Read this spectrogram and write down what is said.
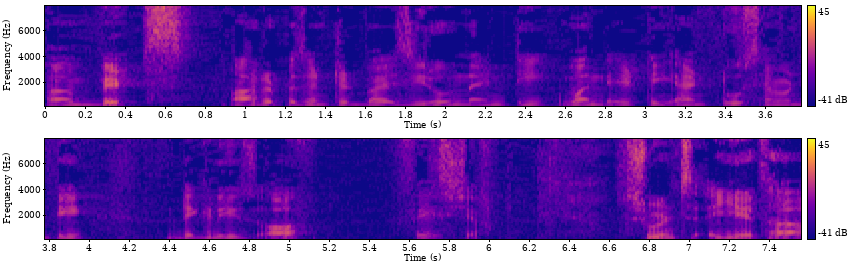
bits are represented by zero ninety one eighty and two seventy degrees of phase shift students یہ تھا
